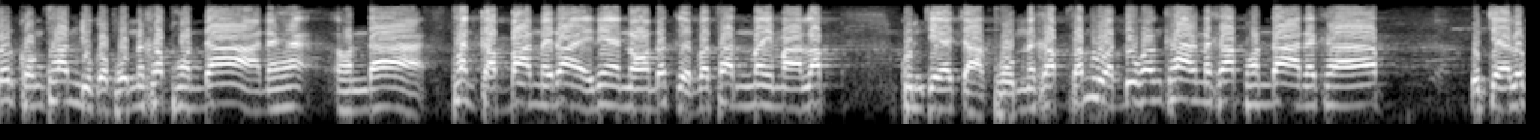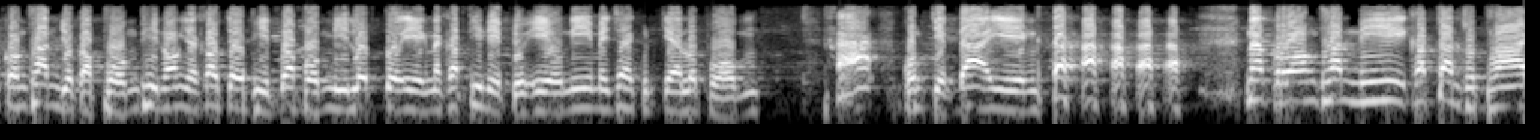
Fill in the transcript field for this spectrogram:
รถของท่านอยู่กับผมนะครับฮอนด้านะฮะฮอนด้าท่านกลับบ้านไม่ได้แน่นอนถ้าเกิดว่าท่านไม่มารับ กุญแจจากผมนะครับสำรวจดูข้างๆนะครับฮอนด้านะครับกุญแจรถของท่านอยู่กับผม พี่น้องอย่าเข้าใจผิดว่าผมมีรถตัวเองนะครับ ที่เหน็บอยู่เอวนี่ไม่ใช่กุญแจรถผมฮะผมเจ็บได้เอง นักร้องท่านนี้ครับท่านสุดท้าย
